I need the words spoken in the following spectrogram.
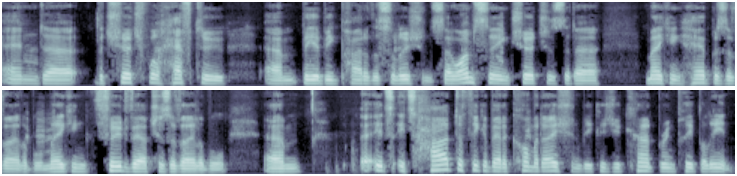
And uh, the church will have to um, be a big part of the solution. So I'm seeing churches that are making hampers available, making food vouchers available. Um, it's it's hard to think about accommodation because you can't bring people in.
